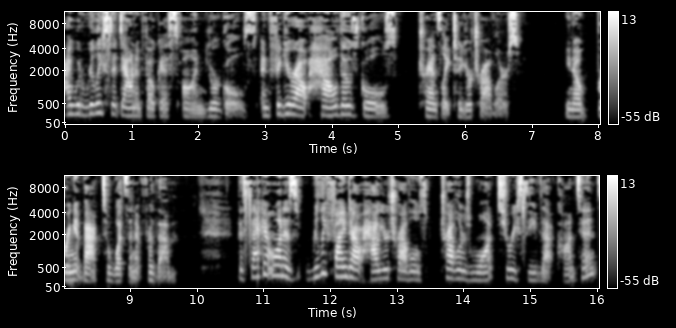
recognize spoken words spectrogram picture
I would really sit down and focus on your goals and figure out how those goals translate to your travelers. You know, bring it back to what's in it for them. The second one is really find out how your travels travelers want to receive that content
